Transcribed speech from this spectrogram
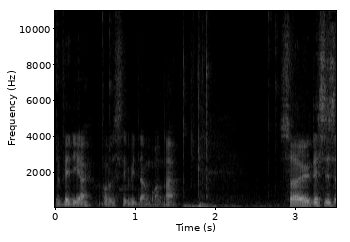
the video. Obviously, we don't want that. So this is,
